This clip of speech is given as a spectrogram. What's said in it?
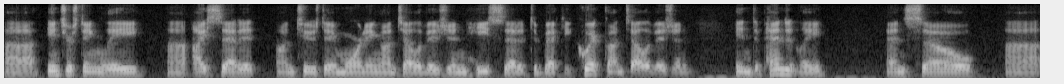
uh, interestingly, uh, I said it on Tuesday morning on television. He said it to Becky Quick on television independently. And so uh,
